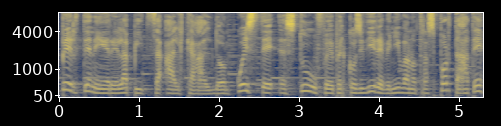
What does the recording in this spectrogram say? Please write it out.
per tenere la pizza al caldo. Queste eh, stufe, per così dire, venivano trasportate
